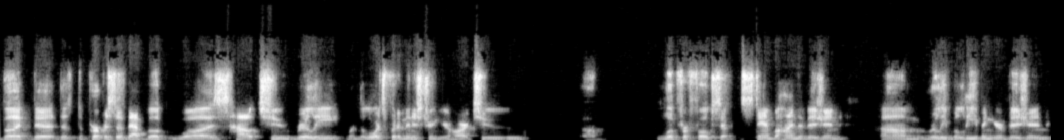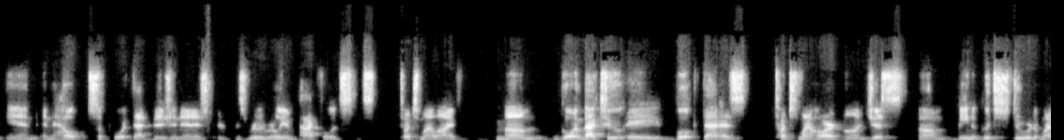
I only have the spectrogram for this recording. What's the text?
but the, the the purpose of that book was how to really, when the Lord's put a ministry in your heart, to um, look for folks that stand behind the vision um, really believe in your vision and and help support that vision and it's it's really really impactful it's it's touched my life hmm. um, going back to a book that has touched my heart on just um, being a good steward of my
